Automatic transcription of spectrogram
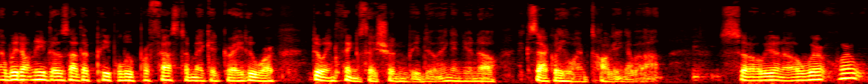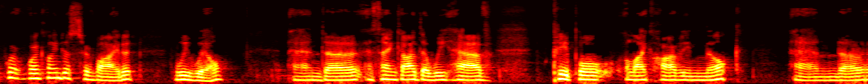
And we don't need those other people who profess to make it great who are doing things they shouldn't be doing. And you know exactly who I'm talking about. So, you know, we're, we're, we're going to survive it. We will. And uh, thank God that we have people like Harvey Milk and uh,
